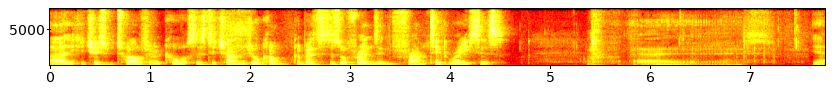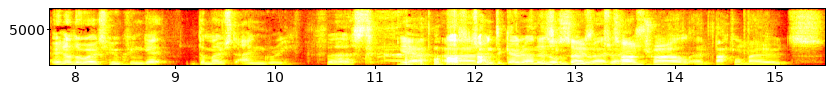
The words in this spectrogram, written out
Uh, you can choose from 12 different courses to challenge your com- competitors or friends in frantic races. Uh, yeah. In other words, who can get the most angry first Yeah. whilst uh, trying to go around There's also uh, time trial and battle modes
